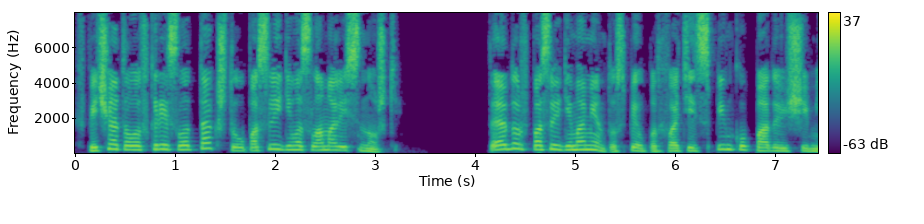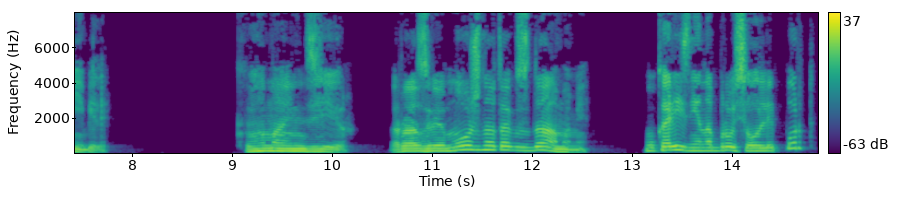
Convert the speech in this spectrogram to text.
впечатала в кресло так, что у последнего сломались ножки. Теодор в последний момент успел подхватить спинку падающей мебели. «Командир, разве можно так с дамами?» Укоризненно бросил Лепорт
